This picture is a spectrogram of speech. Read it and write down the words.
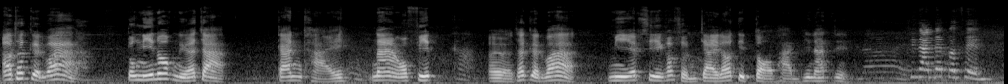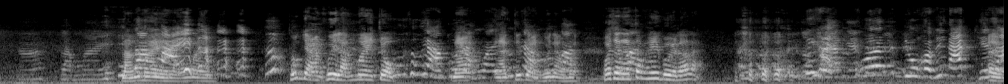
เอาถ้าเกิดว่าตรงนี้นอกเหนือจากการขายหน้าออฟฟิศค่ะเออถ้าเกิดว่ามี FC เขาสนใจแล้วติดต่อผ่านพี่นัทนี่ได้พี่นัทได้เปอร์เซ็นต์นะหลังไม้หลังไม่หลังไม่ทุกอย่างคุยหลังไม่จบทุกอย่างคุยนะหลังไว้นะทุกอย่างคุยหลังไม่เพราะฉะนั้นต้องให้เบอร์แล้วแหละ พี่นัทว่าอยู่กับพี่นัทเห็นไหม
